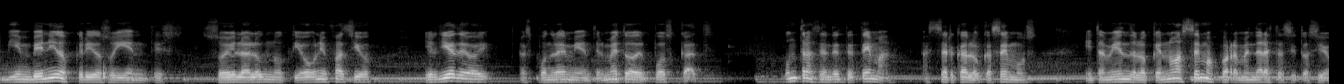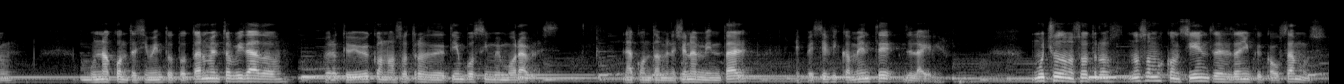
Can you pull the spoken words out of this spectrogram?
Bienvenidos queridos oyentes, soy el alumno Tío Bonifacio y el día de hoy expondré mediante el método del postcat un trascendente tema acerca de lo que hacemos y también de lo que no hacemos para remendar esta situación. Un acontecimiento totalmente olvidado, pero que vive con nosotros desde tiempos inmemorables, la contaminación ambiental, específicamente del aire. Muchos de nosotros no somos conscientes del daño que causamos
